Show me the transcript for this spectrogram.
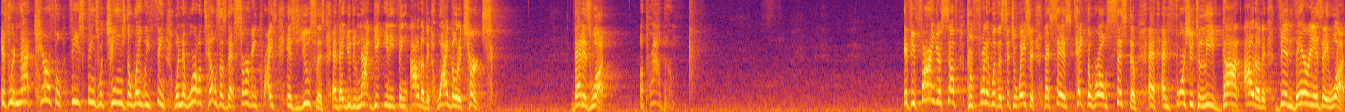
If we're not careful, these things would change the way we think. When the world tells us that serving Christ is useless and that you do not get anything out of it, why go to church? That is what? A problem. If you find yourself confronted with a situation that says take the world system and, and, force you to leave God out of it, then there is a what?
